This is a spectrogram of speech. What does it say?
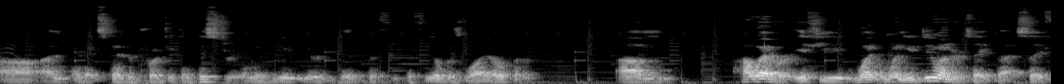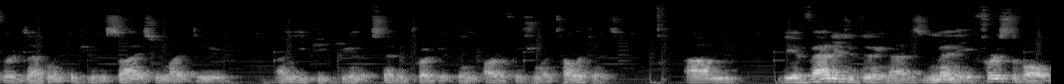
uh, an, an, extended project in history. I mean, you, the, the, the, field is wide open. Um, however, if you when, when you do undertake that, say for example in computer science, you might do an EPQ, an extended project in artificial intelligence. Um, the advantage of doing that is many. First of all,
